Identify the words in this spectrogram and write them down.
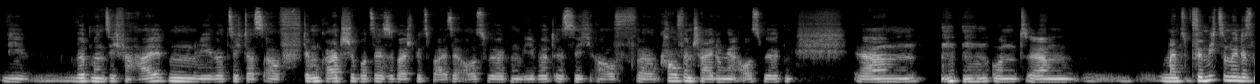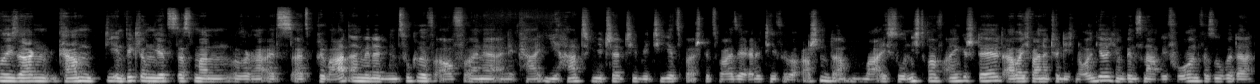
wie wird man sich verhalten? Wie wird sich das auf demokratische Prozesse beispielsweise auswirken? Wie wird es sich auf äh, Kaufentscheidungen auswirken? Ähm, und ähm, für mich zumindest muss ich sagen, kam die Entwicklung jetzt, dass man also als, als Privatanwender den Zugriff auf eine, eine KI hat, wie ChatGPT jetzt beispielsweise, relativ überraschend. Da war ich so nicht drauf eingestellt, aber ich war natürlich neugierig und bin es nach wie vor und versuche da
